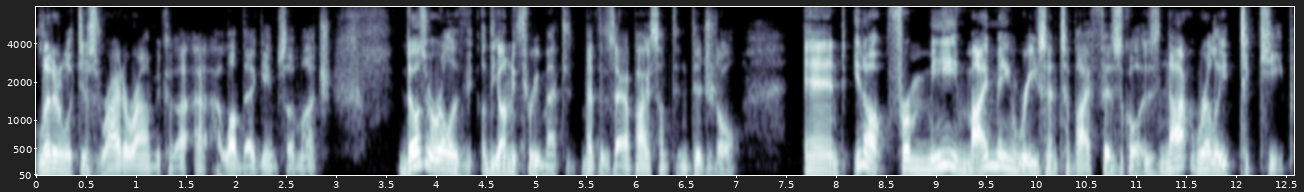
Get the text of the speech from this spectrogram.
literally just ride around because I, I love that game so much. Those are really the, only three met- methods that I buy something digital. And, you know, for me, my main reason to buy physical is not really to keep.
